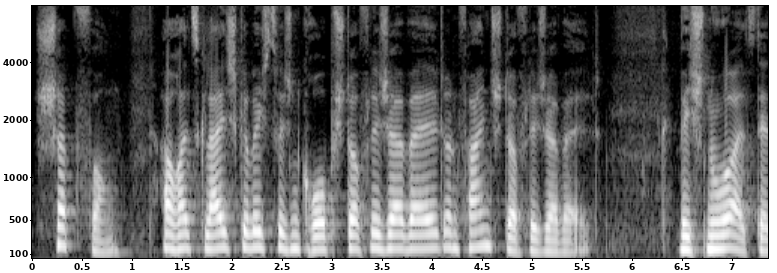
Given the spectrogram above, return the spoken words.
Schöpfung. Auch als Gleichgewicht zwischen grobstofflicher Welt und feinstofflicher Welt. Vishnu als der,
